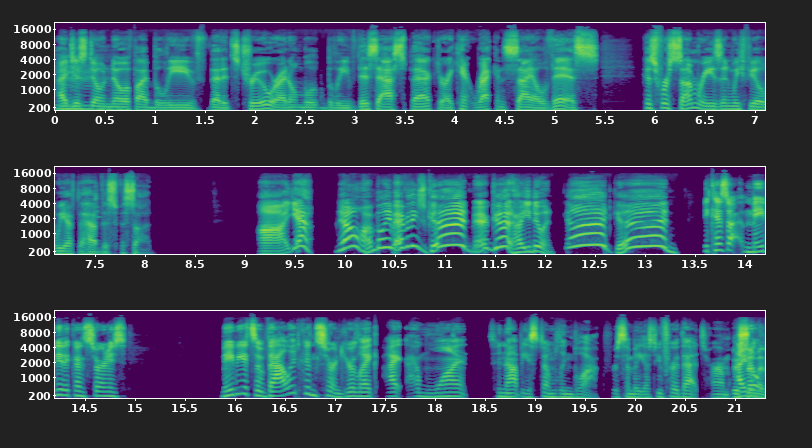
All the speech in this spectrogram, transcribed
I just don't Mm. know if I believe that it's true, or I don't believe this aspect, or I can't reconcile this, because for some reason we feel we have to have this facade. Uh yeah, no, I believe everything's good. Man, good. How you doing? Good, good. because uh, maybe the concern is maybe it's a valid concern you're like i, I want to not be a stumbling block for somebody else you've heard that term There's i don't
